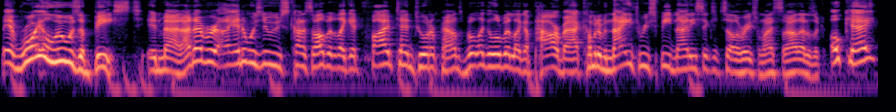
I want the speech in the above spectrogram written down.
man, Roy Helu was a beast in Madden. I never, I always knew he was kind of solid, but like at 5'10", 200 pounds, built like a little bit like a power back, coming in with 93 speed, 96 acceleration. When I saw that, I was like, okay,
